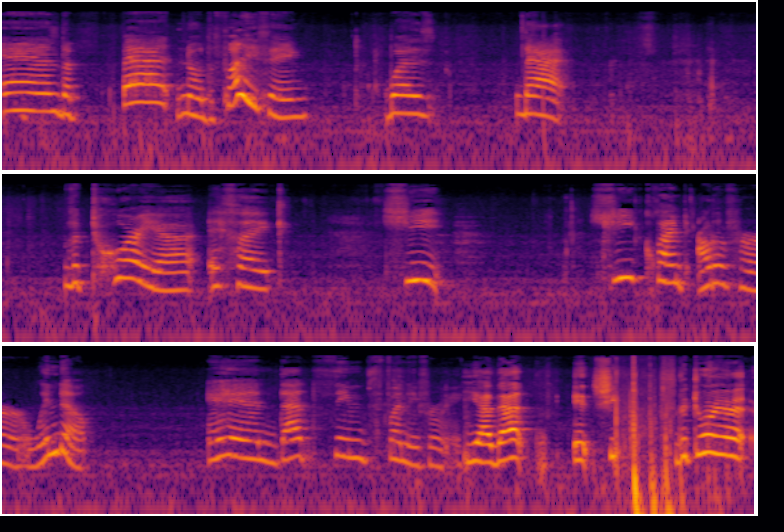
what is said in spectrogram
And the bad, no, the funny thing was that Victoria is like she she climbed out of her window. And that seems funny for me. Yeah, that it she Victoria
